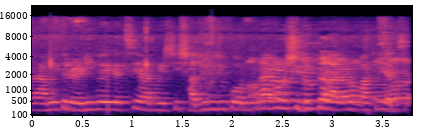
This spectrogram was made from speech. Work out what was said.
আর আমি তো রেডি হয়ে গেছি, আর বেশি সাজুগুজু করব না, এখনও সিঁদুরটা লাগানো বাকি আছে।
